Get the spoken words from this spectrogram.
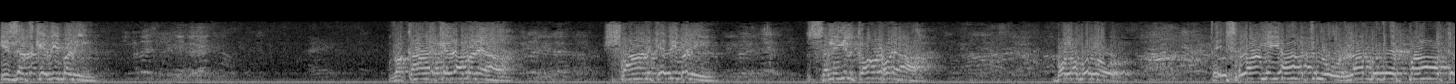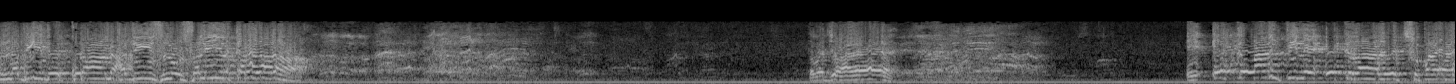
عزت کہ بنی؟ وکار کہ بنیا؟ شان کہ بنی؟ سلیل کون ہویا؟ بولو بولو۔ تو اسلامیات نو رب دے پاک نبی دے قرآن حدیث نو سلیل کرنا توجہ ہے؟ ایک لانتی نے ایک راز چھپایا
